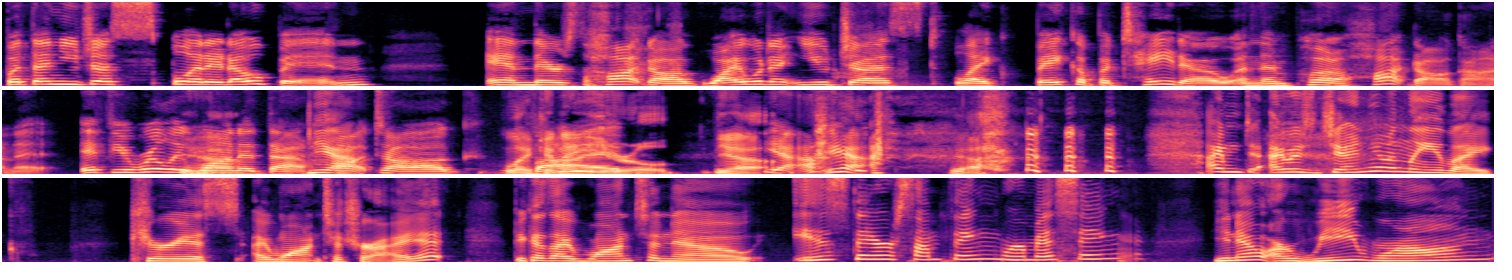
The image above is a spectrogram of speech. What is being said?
but then you just split it open and there's the hot dog. Why wouldn't you just like bake a potato and then put a hot dog on it? If you really Yeah. wanted that Yeah. hot dog Like an eight year old. Yeah. Yeah. Yeah. Yeah. I'm I was genuinely like curious. I want to try it because I want to know is there something we're missing? You know, are we wrong?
